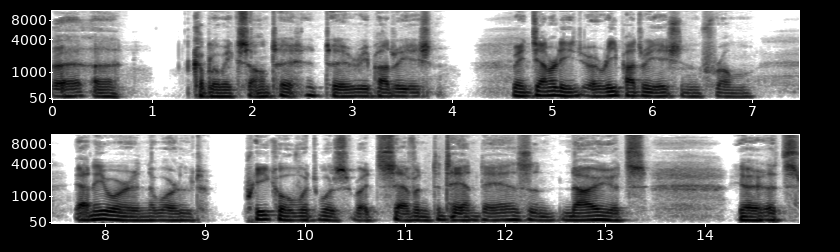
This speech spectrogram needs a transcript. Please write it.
a couple of weeks on to, to repatriation. I mean, generally, a repatriation from anywhere in the world pre-COVID was about seven to ten days, and now it's yeah, it's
